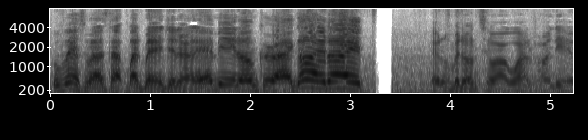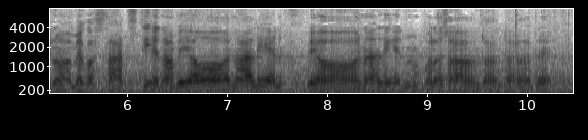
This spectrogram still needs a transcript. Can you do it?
Who first man stop bad man in general? Eh, I mean, Uncle Rai, go ahead, right? You know, me don't see what I go on from there, you know. I make a start staying on me, oh, Nalene, me, oh, Nalene, but I saw,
